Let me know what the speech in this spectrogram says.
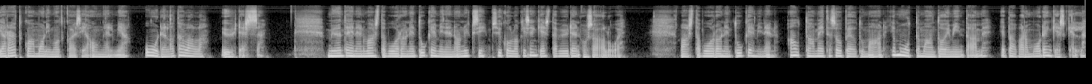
ja ratkoa monimutkaisia ongelmia uudella tavalla yhdessä. Myönteinen vastavuoroinen tukeminen on yksi psykologisen kestävyyden osa-alue. Vastavuoroinen tukeminen auttaa meitä sopeutumaan ja muuttamaan toimintaamme epävarmuuden keskellä.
